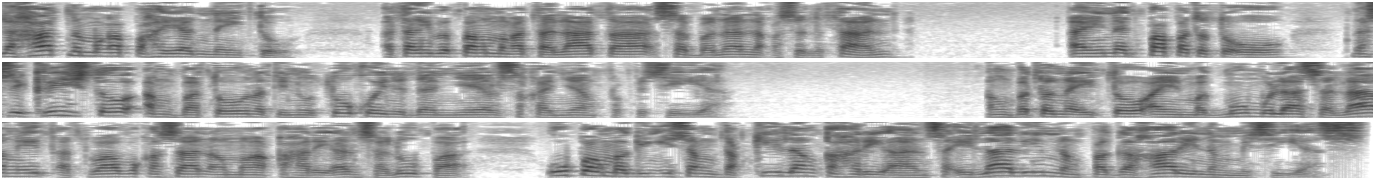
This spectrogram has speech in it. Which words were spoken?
Lahat ng mga pahayag na ito at ang iba pang mga talata sa banal na kasulatan ay nagpapatotoo na si Kristo ang bato na tinutukoy ni Daniel sa kanyang propesiya. Ang bato na ito ay magmumula sa langit at wawakasan ang mga kaharian sa lupa upang maging isang dakilang kaharian sa ilalim ng paghahari ng Mesiyas.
